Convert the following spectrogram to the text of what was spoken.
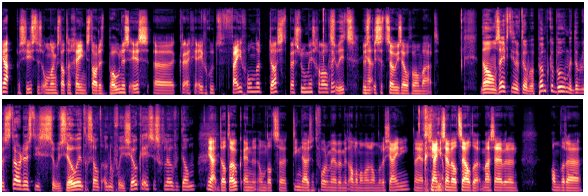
Ja, precies. Dus ondanks dat er geen Stardust bonus is, eh, krijg je evengoed 500 dust per Stroomis, geloof ik. Zoiets. Dus ja. is het sowieso gewoon waard. Dan 17 oktober Pumpkaboo met dubbele Stardust. Die is sowieso interessant. Ook nog voor je showcases geloof ik dan. Ja, dat ook. En omdat ze 10.000 vormen hebben met allemaal een andere shiny. Nou ja, de shinies Ja. zijn wel hetzelfde, maar ze hebben een andere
